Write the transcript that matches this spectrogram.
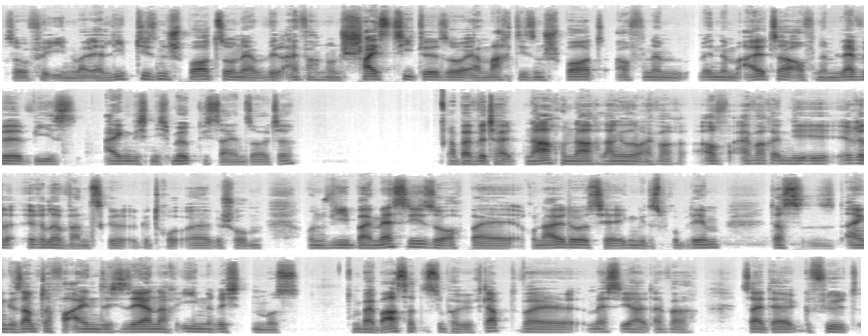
so für ihn, weil er liebt diesen Sport so und er will einfach nur einen Scheißtitel, so er macht diesen Sport auf einem, in einem Alter, auf einem Level, wie es eigentlich nicht möglich sein sollte. Aber er wird halt nach und nach langsam einfach, auf, einfach in die Irre Irrelevanz ge äh, geschoben. Und wie bei Messi, so auch bei Ronaldo ist ja irgendwie das Problem, dass ein gesamter Verein sich sehr nach ihnen richten muss. Und bei Barca hat es super geklappt, weil Messi halt einfach, seit er gefühlt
